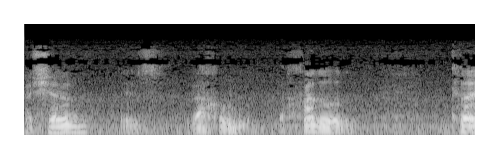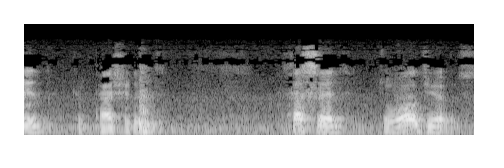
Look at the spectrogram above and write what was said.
Hashem is Rachum, Chanun, kind, compassionate, chesed to all Jews,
